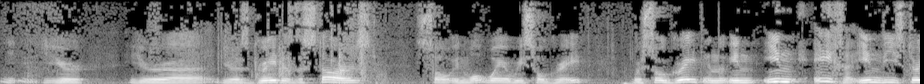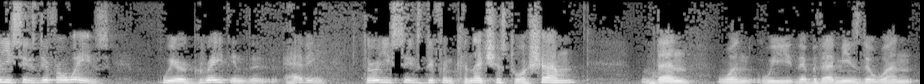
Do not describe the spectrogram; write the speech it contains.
You're, you're, uh, you're as great as the stars. So in what way are we so great? We're so great in, in, in Eicha, in these 36 different ways. We are great in the, having 36 different connections to Hashem. Then when we, but that means that when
